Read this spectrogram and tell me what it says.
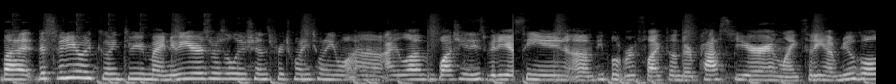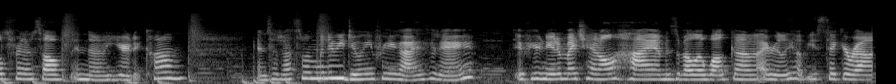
But this video is going to be my New Year's resolutions for 2021. Uh, I love watching these videos, seeing um, people reflect on their past year and like setting up new goals for themselves in the year to come. And so that's what I'm going to be doing for you guys today. If you're new to my channel, hi, I'm Isabella, welcome. I really hope you stick around.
